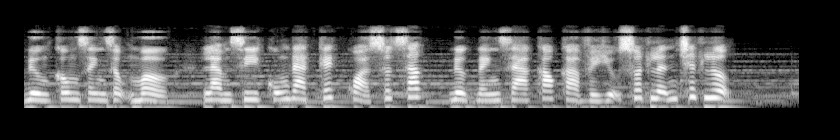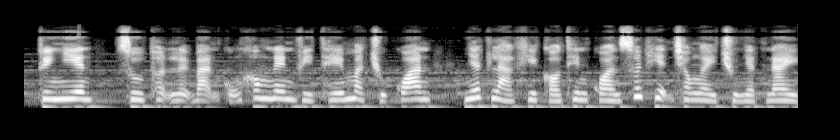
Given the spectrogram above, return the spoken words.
đường công danh rộng mở, làm gì cũng đạt kết quả xuất sắc, được đánh giá cao cả về hiệu suất lẫn chất lượng. Tuy nhiên, dù thuận lợi bạn cũng không nên vì thế mà chủ quan, nhất là khi có thiên quan xuất hiện trong ngày chủ nhật này.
